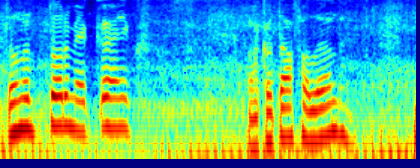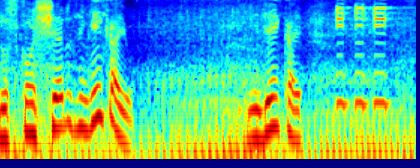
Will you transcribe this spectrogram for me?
Estou no touro mecânico. Olha o que eu tava falando. Nos concheiros ninguém caiu. Ninguém caiu.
